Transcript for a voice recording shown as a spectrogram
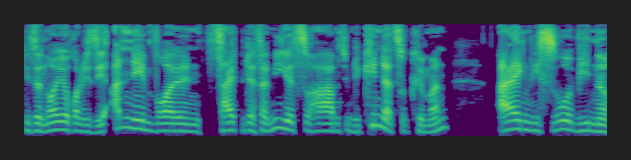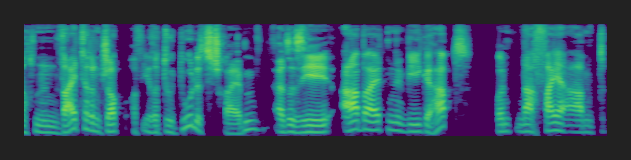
diese neue Rolle, die sie annehmen wollen, Zeit mit der Familie zu haben, sich um die Kinder zu kümmern, eigentlich so wie noch einen weiteren Job auf ihre To-Do-List schreiben. Also sie arbeiten wie gehabt und nach Feierabend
